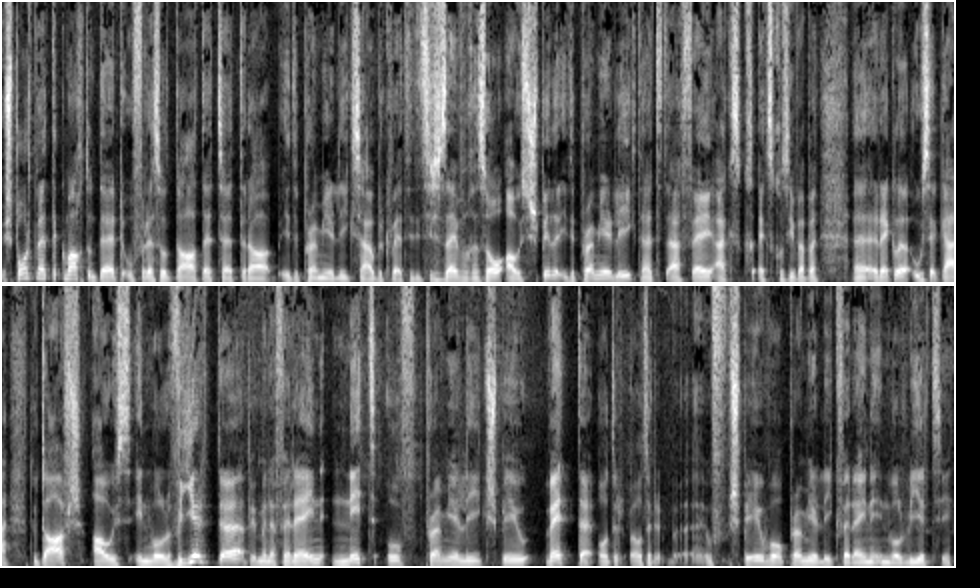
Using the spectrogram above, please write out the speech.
Sportwetten gemacht und dort auf Resultate etc. in der Premier League selber gewettet. Jetzt ist es einfach so, als Spieler in der Premier League, da hat die FA ex exklusiv eben äh, Regeln rausgegeben, du darfst als Involvierter bei einem Verein nicht auf Premier League Spiel wetten oder, oder äh, auf Spiel, wo Premier League Vereine involviert sind.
